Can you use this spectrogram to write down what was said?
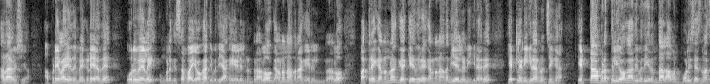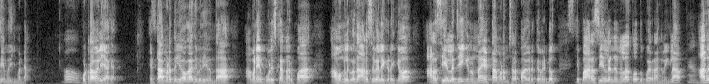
அதான் விஷயம். அப்படியெல்லாம் எதுவுமே கிடையாது. ஒருவேளை உங்களுக்கு செவ்வாய் யோகாதிபதியாக ஏழில் நின்றாலோ கணநாதனாக ஏழில் நின்றாலோ பத்திரை கரணம்னா கே கேதுவே கரணநாதன் ஏழில் நிற்கிறாரு எட்டில் நிற்கிறாருன்னு வச்சுங்க. எட்டாம் இடத்தில் யோகாதிபதி இருந்தால் அவன் போலீஸ் ஸ்டேஷன் வாசியம் மதிக்க மாட்டான். குற்றவாளியாக. எட்டாம் இடத்தில் யோகாதிபதி இருந்தால் அவனே போலீஸ்காரனாக இருப்பான் அவங்களுக்கு வந்து அரசு வேலை கிடைக்கும். அரசியலில் ஜெயிக்கணும்னா எட்டாம் இடம் சிறப்பாக இருக்க வேண்டும். இப்போ அரசியல் நின்றுலாம் தோற்று போயிடுறாங்க இல்லைங்களா. அது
